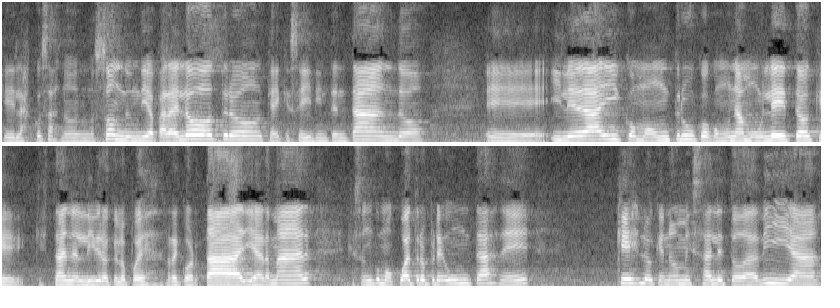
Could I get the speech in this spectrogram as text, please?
que las cosas no son de un día para el otro, que hay que seguir intentando. Eh, y le da ahí como un truco, como un amuleto que, está en el libro que lo puedes recortar y armar, que son como cuatro preguntas de qué es lo que no me sale todavía,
